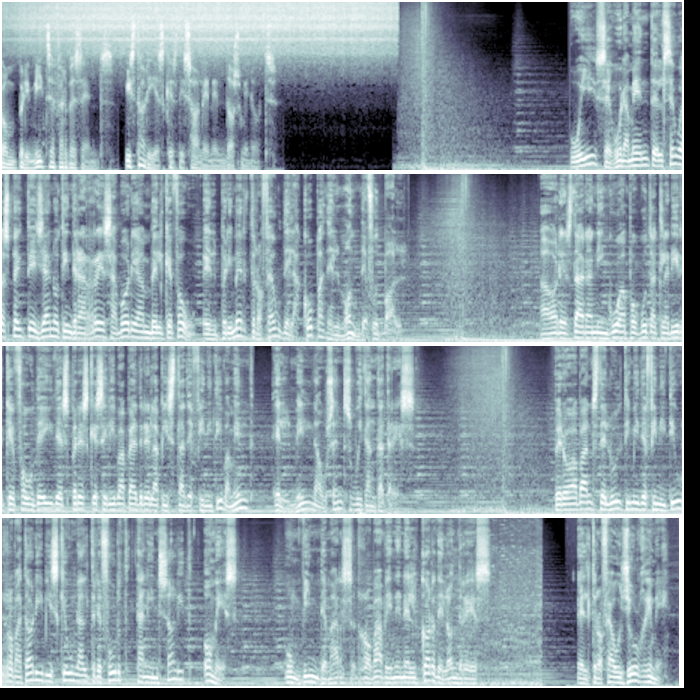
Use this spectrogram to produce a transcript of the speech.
Comprimits efervescents. Històries que es dissolen en dos minuts. Avui, segurament, el seu aspecte ja no tindrà res a veure amb el que fou el primer trofeu de la Copa del Món de Futbol. A hores d'ara ningú ha pogut aclarir què fou d'ell després que se li va perdre la pista definitivament el 1983. Però abans de l'últim i definitiu robatori visqué un altre furt tan insòlid o més. Un 20 de març robaven en el cor de Londres el trofeu Jules Rimet.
